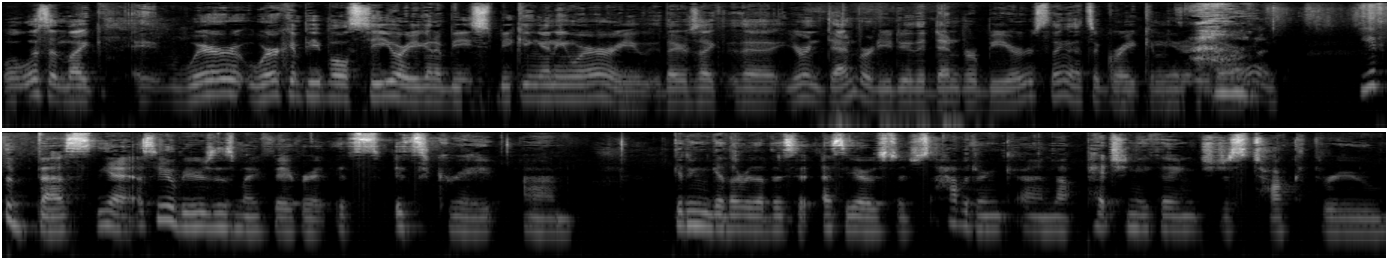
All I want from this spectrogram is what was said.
Well, listen, like, where where can people see you? Are you going to be speaking anywhere? Are you there's like the you're in Denver? Do you do the Denver Beers thing? That's a great community there. You have the best. Yeah, SEO Beers is my favorite. It's it's great. Um, getting together with other SEOs to just have a drink and not pitch anything, to just talk through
